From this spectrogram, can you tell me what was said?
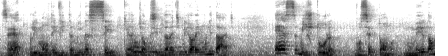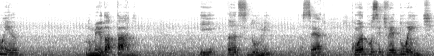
Certo? O limão tem vitamina C, que é antioxidante e melhora a imunidade. Essa mistura você toma no meio da manhã, no meio da tarde e antes de dormir, tá certo? Quando você estiver doente.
